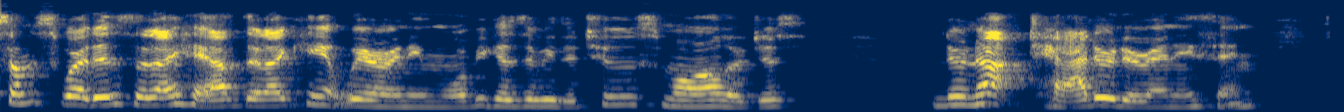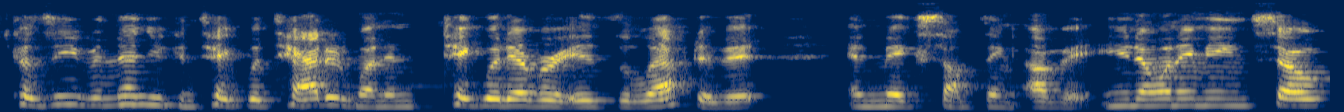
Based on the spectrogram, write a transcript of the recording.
some sweaters that I have that I can't wear anymore because they're either too small or just they're not tattered or anything. Because even then, you can take the tattered one and take whatever is the left of it and make something of it. You know what I mean? So,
